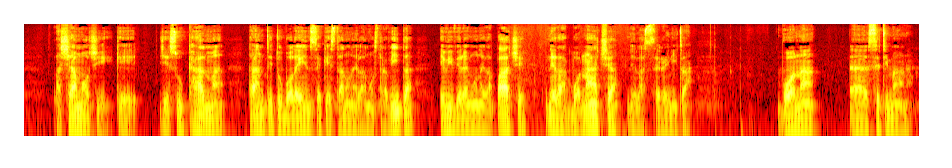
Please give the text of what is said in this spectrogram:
Lasciamoci che Gesù calma tante turbulenze che stanno nella nostra vita e vivremo nella pace, nella buonaccia, nella serenità. Buona eh, settimana.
